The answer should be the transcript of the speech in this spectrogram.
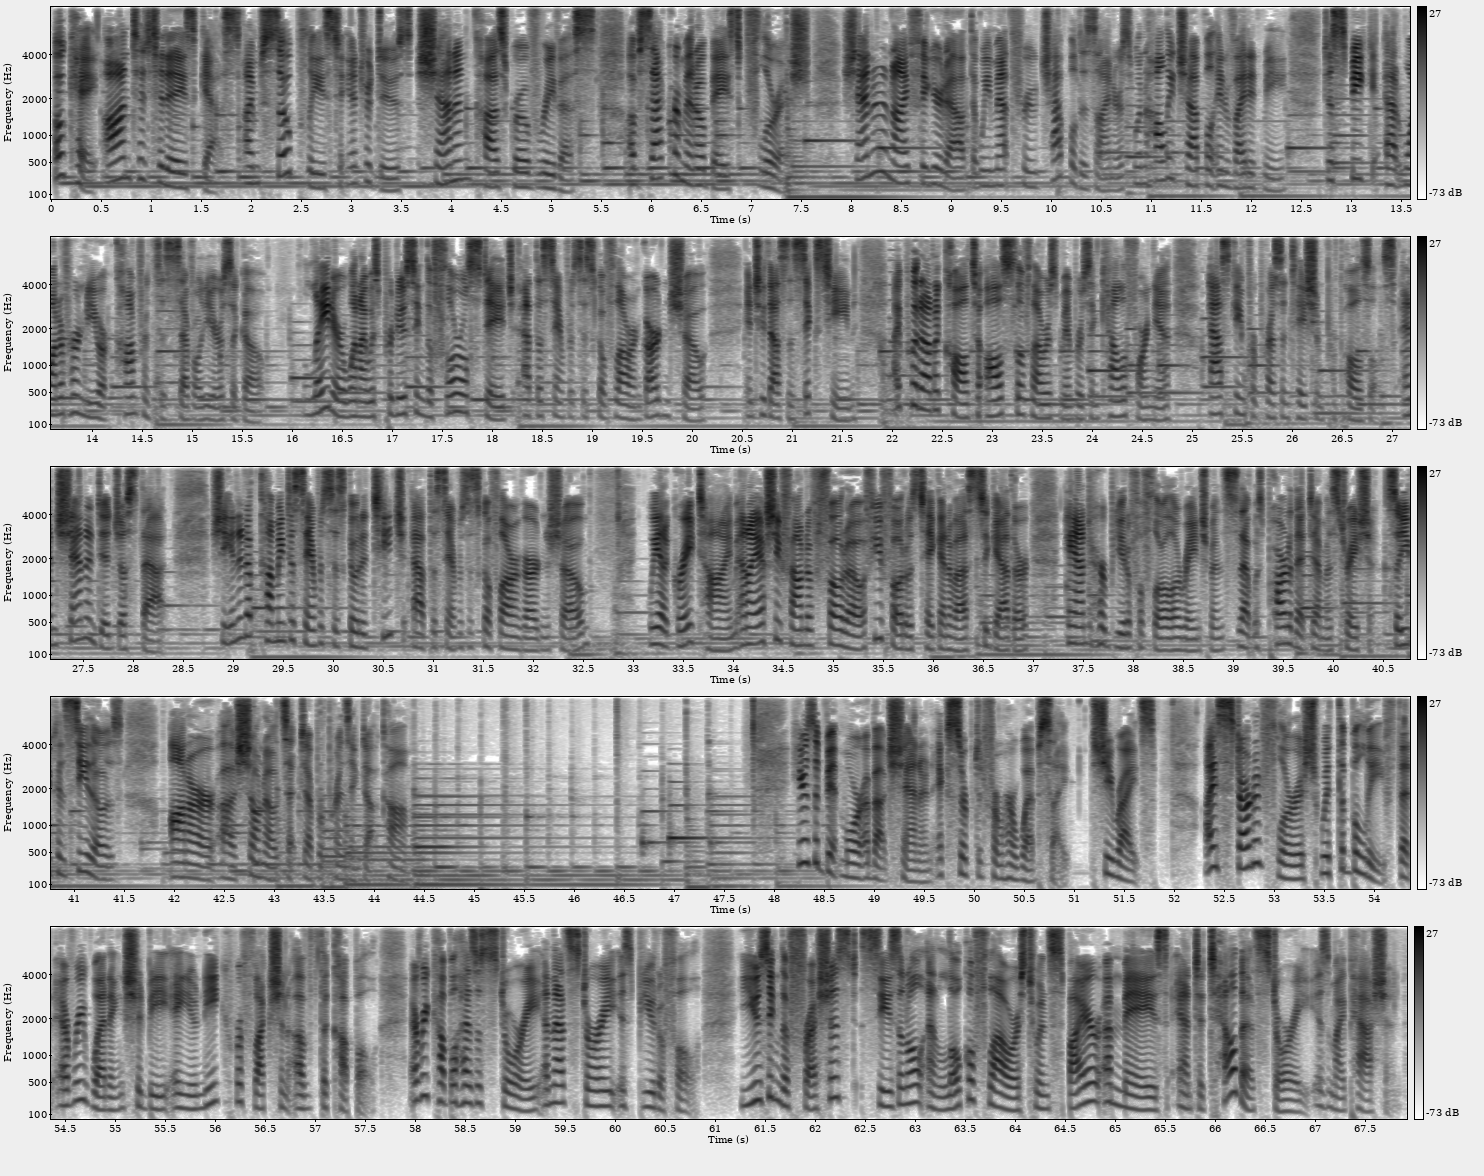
Okay, on to today's guest. I'm so pleased to introduce Shannon Cosgrove Rivas of Sacramento based Flourish. Shannon and I figured out that we met through chapel designers when Holly Chappell invited me to speak at one of her New York conferences several years ago. Later, when I was producing the floral stage at the San Francisco Flower and Garden Show in 2016, I put out a call to all Slow Flowers members in California asking for presentation proposals, and Shannon did just that. She ended up coming to San Francisco to teach at the San Francisco Flower and Garden Show We had a great time, and I actually found a photo, a few photos taken of us together, and her beautiful floral arrangements that was part of that demonstration. So you can see those on our uh, show notes at debraprinzing.com. Here's a bit more about Shannon, excerpted from her website. She writes, I started Flourish with the belief that every wedding should be a unique reflection of the couple. Every couple has a story, and that story is beautiful. Using the freshest, seasonal, and local flowers to inspire, amaze, and to tell that story is my passion.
